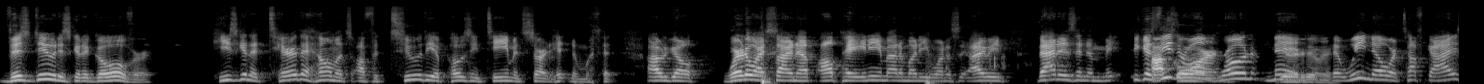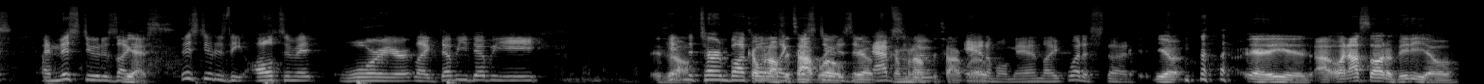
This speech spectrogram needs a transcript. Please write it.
this dude is going to go over. He's going to tear the helmets off of two of the opposing team and start hitting them with it. I would go, where do I sign up? I'll pay any amount of money you want to say. I mean, that is an amazing because Popcorn. these are all grown men that we know are tough guys, and this dude is like, yes, this dude is the ultimate warrior, like WWE hitting the turnbuckle. Coming off like, the top rope. Is an absolute coming off the top animal, man. Like what a stud. Yeah, yeah, he is. I, when I saw the video,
